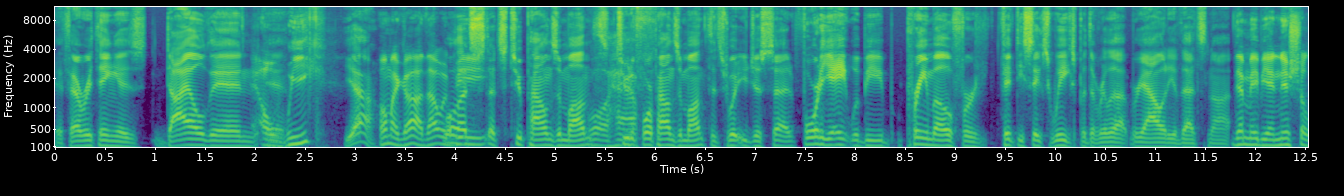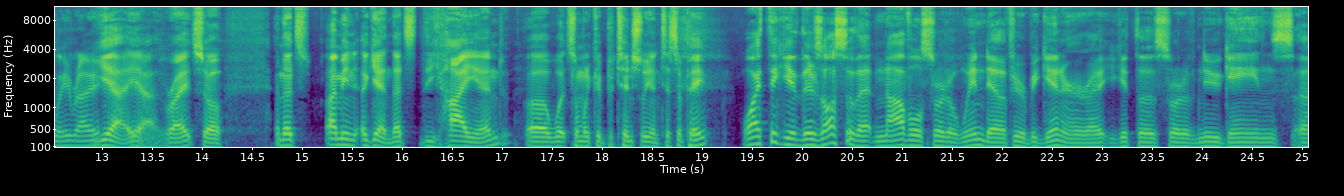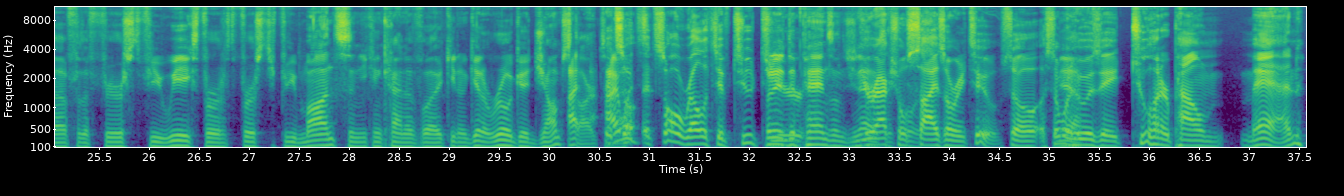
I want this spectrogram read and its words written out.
If everything is dialed in, a and- week. yeah. Oh my God, that would Well, be. that's that's two pounds a month, Well, two to four pounds a month. That's what you just said. Forty eight would be primo for fifty six weeks, but the real reality of that's not. then maybe initially, right? Yeah, yeah, right. So, and that's, I mean, again, that's the high end, uh, what someone could potentially anticipate. Well, I think there's also that novel sort of window if you're a beginner, right? You get those sort of new gains uh, for the first few weeks, for first few months, and you can kind of like you know get a real good jump start. I It's, would all, it's all relative to, to But it depends on genetics, your actual size already too. So someone Yeah. who is a 200 pound man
